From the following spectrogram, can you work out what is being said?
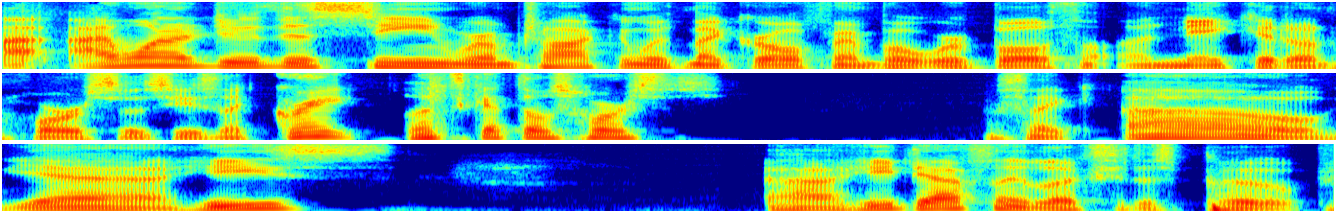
I, I want to do this scene where I'm talking with my girlfriend, but we're both uh, naked on horses. He's like, great, let's get those horses. I was like, oh yeah, he's uh, he definitely looks at his poop,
